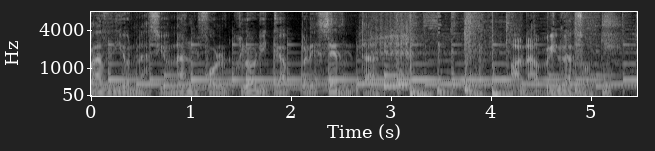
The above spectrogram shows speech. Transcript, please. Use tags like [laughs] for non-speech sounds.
Radio Nacional Folclórica presenta Anabela Soch.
